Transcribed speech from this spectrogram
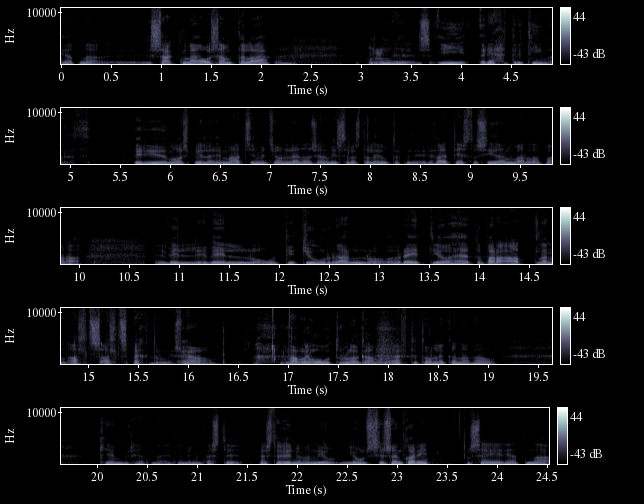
hérna, sagna og samtala. Mm í réttri tímaröð. Byrjuðum á að spila Imagine með John Lennon sem hann vinstalast að leiði útarpunni ég fættist og síðan var það bara Villi Vill og út í djúran og Radiohead og bara allan, allt, allt spektrumi sko. það var ótrúlega gaman. Og eftir tónleikana þá kemur hérna einn af mínum bestu, bestu vinnum, hann Jónsi söngvari og segir hérna,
